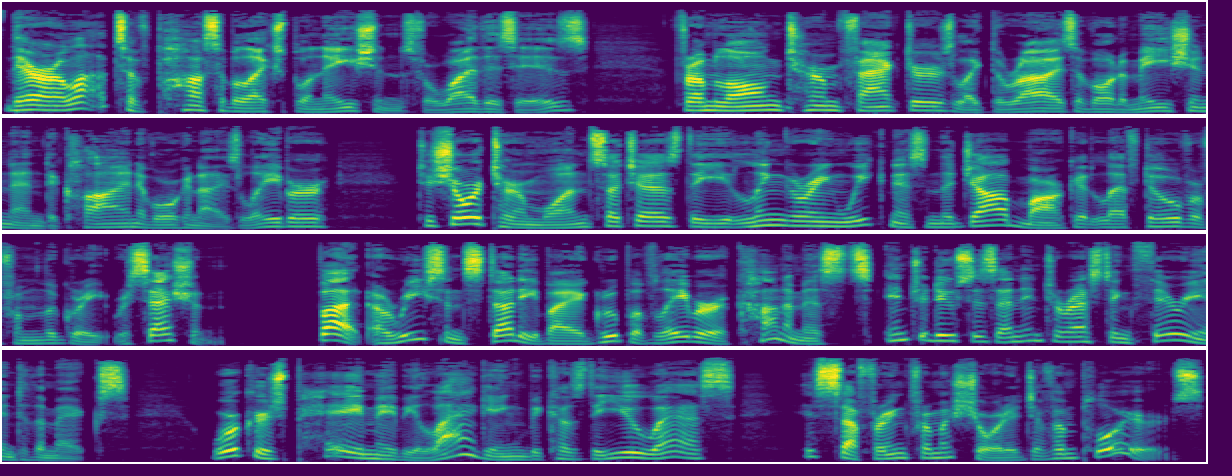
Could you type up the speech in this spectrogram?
There are lots of possible explanations for why this is, from long term factors like the rise of automation and decline of organized labor, to short term ones such as the lingering weakness in the job market left over from the Great Recession. But a recent study by a group of labor economists introduces an interesting theory into the mix. Workers' pay may be lagging because the U.S. is suffering from a shortage of employers.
